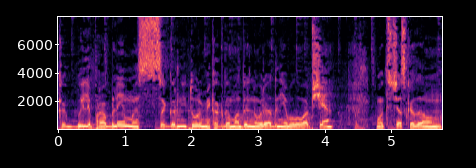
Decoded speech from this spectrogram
как были проблемы с гарнитурами, когда модельного ряда не было вообще. Вот сейчас, когда он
